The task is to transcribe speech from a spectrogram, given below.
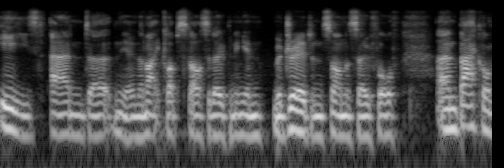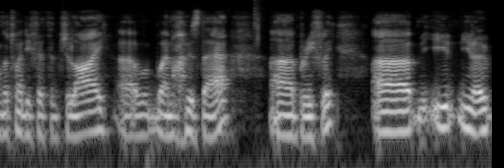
eased, and uh, you know the nightclubs started opening in Madrid and so on and so forth. And back on the 25th of July, uh, when I was there uh, briefly, uh, you, you, know,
